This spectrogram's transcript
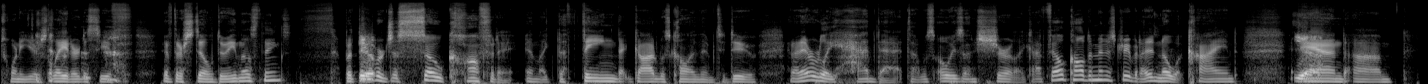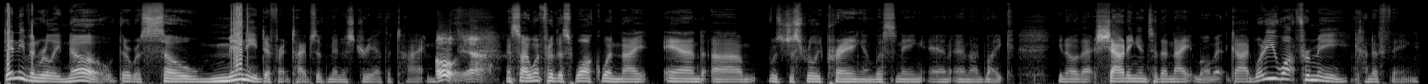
20 years later, to see if, if they're still doing those things. But they Yep. were just so confident in like the thing that God was calling them to do. And I never really had that. I was always unsure. Like I felt called to ministry, but I didn't know what kind. Yeah. And um, didn't even really know there was so many different types of ministry at the time. oh yeah. And so I went for this walk one night and um, was just really praying and listening. And, and I'm like, you know, that shouting into the night moment, God, what do you want from me kind of thing.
